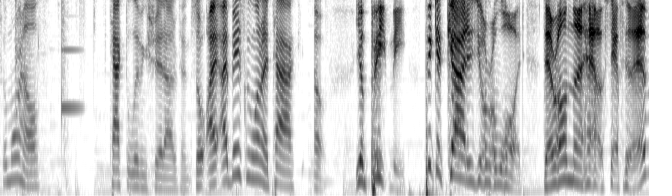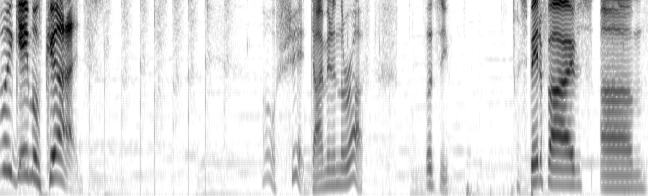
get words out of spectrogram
So more health. Attack the living shit out of him. So I, I basically want to attack. Oh, you beat me. Pick a card as your reward. They're on the house after every game of cards. Oh shit, diamond in the rough. Let's see. Spade of fives. Um,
